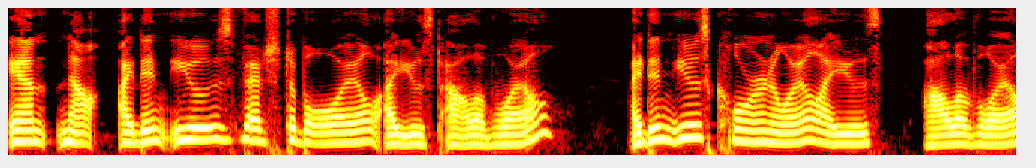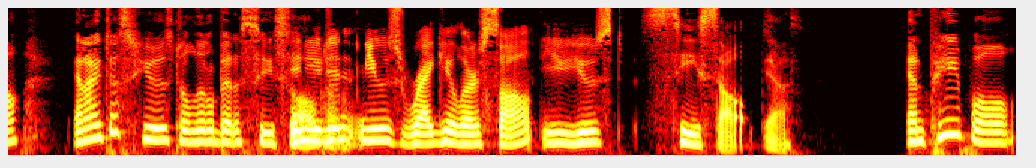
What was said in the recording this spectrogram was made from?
And now I didn't use vegetable oil, I used olive oil. I didn't use corn oil, I used olive oil, and I just used a little bit of sea salt. and you didn't use regular salt; you used sea salt. Yes. And people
